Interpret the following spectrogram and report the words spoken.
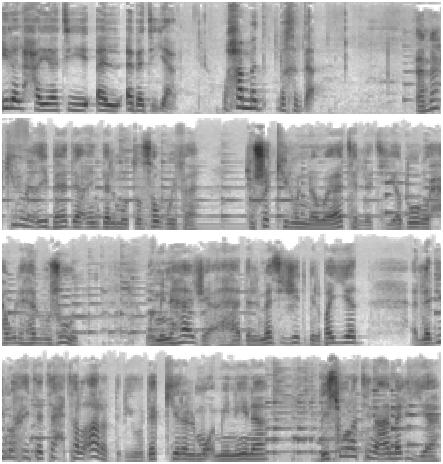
إلى الحياة الأبدية. محمد بخداء أماكن العبادة عند المتصوفة تشكل النواة التي يدور حولها الوجود ومنها جاء هذا المسجد بالبيض الذي نحت تحت الأرض ليذكر المؤمنين بصورة عملية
